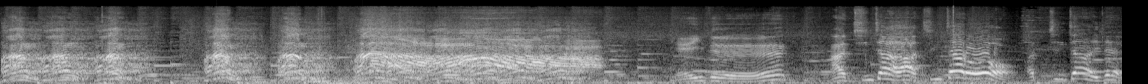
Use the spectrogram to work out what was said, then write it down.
빵! 빵! 빵! 빵! 빵! 빵! 게이드 아 진짜 진짜로. 아 진짜 이제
